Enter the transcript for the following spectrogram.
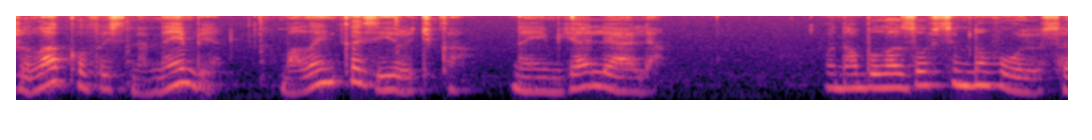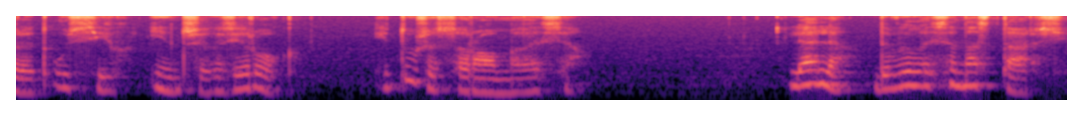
Жила колись на небі маленька зірочка на ім'я Ляля. Вона була зовсім новою серед усіх інших зірок і дуже соромилася. Ляля дивилася на старші,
